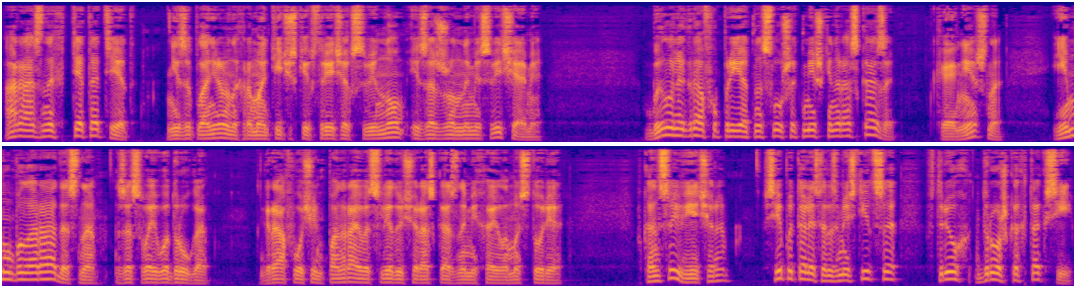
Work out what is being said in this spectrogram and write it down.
о разных тет-а-тет, -тет, незапланированных романтических встречах с вином и зажженными свечами. Было ли графу приятно слушать Мишкины рассказы? Конечно. Ему было радостно за своего друга. Графу очень понравилась следующая рассказанная Михаилом история. В конце вечера все пытались разместиться в трех дрожках такси,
